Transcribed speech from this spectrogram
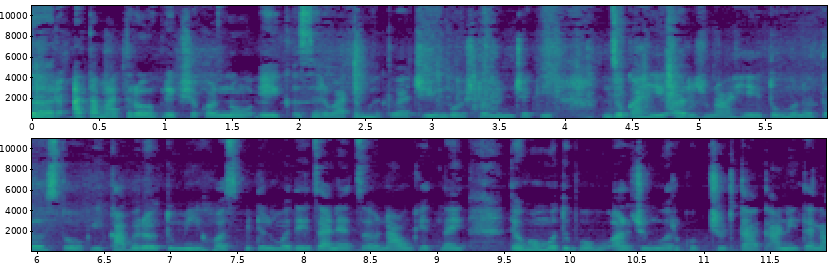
तर आता मात्र प्रेक्षकांनो एक सर्वात महत्त्वाची गोष्ट म्हणजे की जो काही अर्जुन आहे तो म्हणत असतो की का बरं तुम्ही हॉस्पिटलमध्ये जाण्याचं नाव घेत नाहीत? तेव्हा मधुभाऊ अर्जुनवर खूप चिडतात आणि त्याला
